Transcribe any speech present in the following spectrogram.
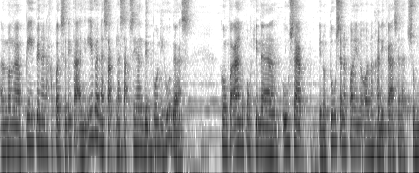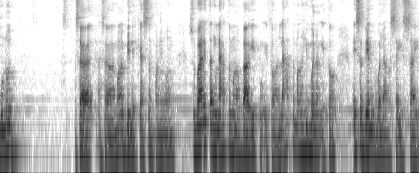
ang mga pipi na nakapagsalita, and even nasak- nasaksihan din po ni Judas kung paano pong kinausap, inutusan ng Panginoon ng kalikasan at sumunod sa, sa mga binigkas ng Panginoon. Subalit ang lahat ng mga bagay pong ito, ang lahat ng mga himalang ito ay sadyang walang saysay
